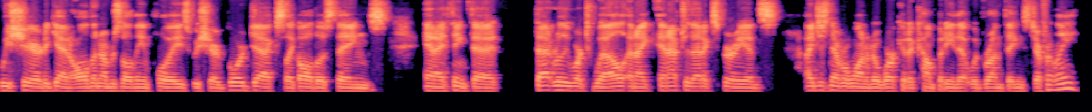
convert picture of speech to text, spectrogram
we shared again all the numbers all the employees we shared board decks like all those things and i think that that really worked well and i and after that experience i just never wanted to work at a company that would run things differently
